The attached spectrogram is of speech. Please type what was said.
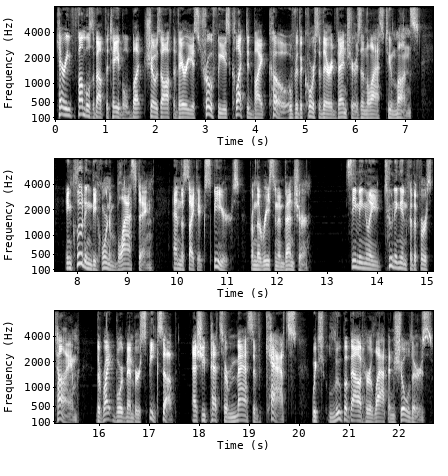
Carrie fumbles about the table, but shows off the various trophies collected by Ko over the course of their adventures in the last two months, including the Horn of Blasting and the Psychic Spears from the recent adventure. Seemingly tuning in for the first time, the right board member speaks up as she pets her massive cats, which loop about her lap and shoulders.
